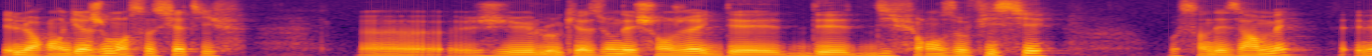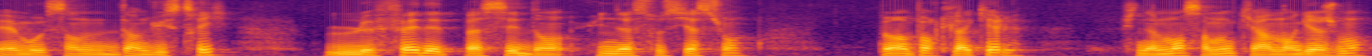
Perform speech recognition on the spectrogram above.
et leur engagement associatif. J'ai eu l'occasion d'échanger avec des, des, différents officiers au sein des armées et même au sein d'industries le fait d'être passé dans une association, peu importe laquelle, finalement, ça montre qu'il y a un engagement,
